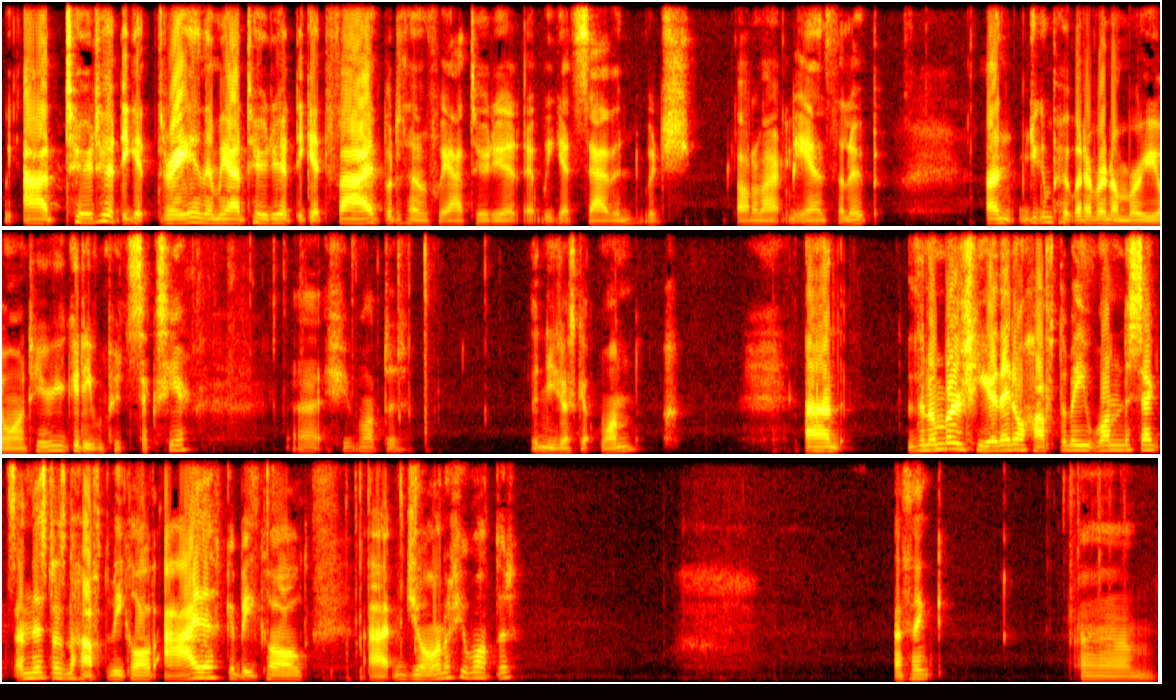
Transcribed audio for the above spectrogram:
we add 2 to it to get 3, and then we add 2 to it to get 5, but if we add 2 to it, we get 7, which automatically ends the loop. And you can put whatever number you want here. You could even put 6 here, uh, if you wanted. Then you just get 1. And the numbers here, they don't have to be 1 to 6, and this doesn't have to be called I, this could be called uh, John if you wanted. I think. Um.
